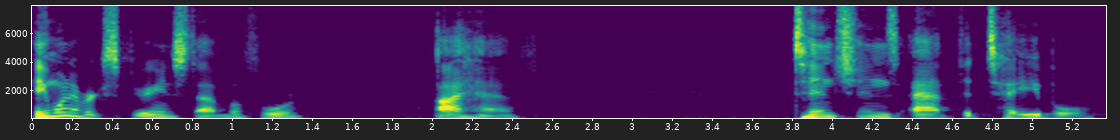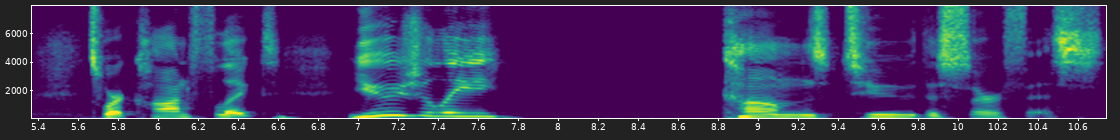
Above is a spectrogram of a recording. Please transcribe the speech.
Anyone ever experienced that before? I have. Tensions at the table. It's where conflict usually comes to the surface.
